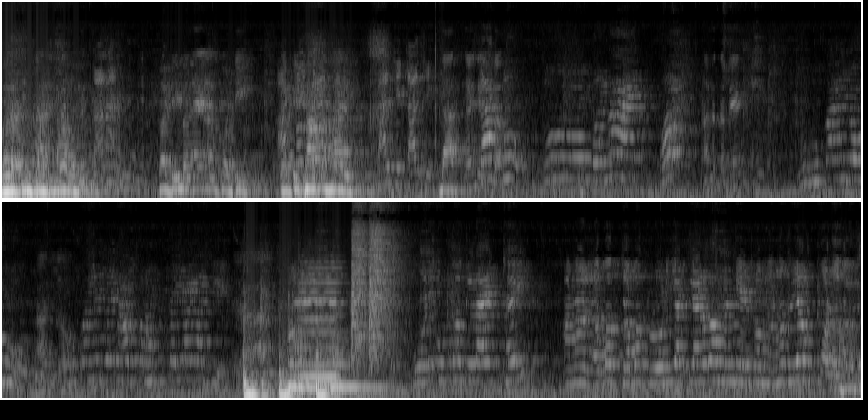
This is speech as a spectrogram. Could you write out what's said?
બરફનું શાક બનાવો કઢી બનાવી આમ કઢી. કઢી ખાવ તો હારી. ચાલશે ચાલશે. દાંત નહીં ને તું તું બનાય હો. અને તમે? હું દુકાને જાઉં છું. હા દુકાને જઈને આવ તો હું તૈયાર રાખજે અને લબક ઝબક લોડિયા પહેરવા માંડી એટલે મને લેવું પડે હવે.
